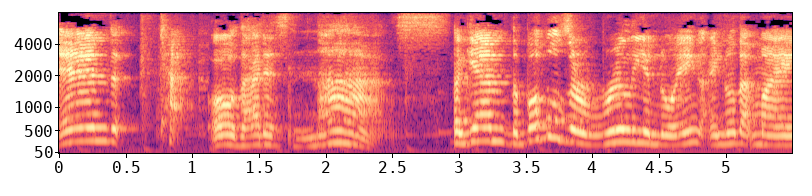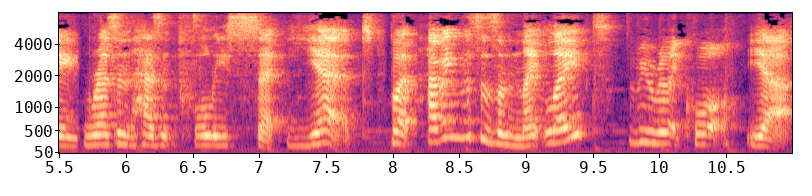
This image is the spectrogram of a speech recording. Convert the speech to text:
and tap. Oh, that is nice. Again, the bubbles are really annoying. I know that my resin hasn't fully set yet, but having this as a nightlight It'd be really cool. yeah,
